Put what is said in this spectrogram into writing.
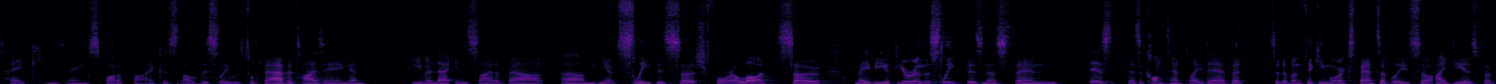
take using Spotify? Because obviously we've talked about advertising and even that insight about um, you know sleep is searched for a lot. So maybe if you're in the sleep business, then there's there's a content play there. But sort of I'm thinking more expansively. So ideas for,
